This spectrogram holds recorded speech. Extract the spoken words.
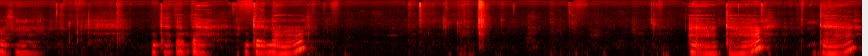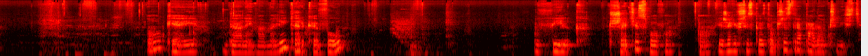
mhm. D, D, D, dno. Ada, D. Ok, dalej mamy literkę W. Wilk, trzecie słowo. O, jeżeli wszystko jest dobrze zdrapane, oczywiście.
